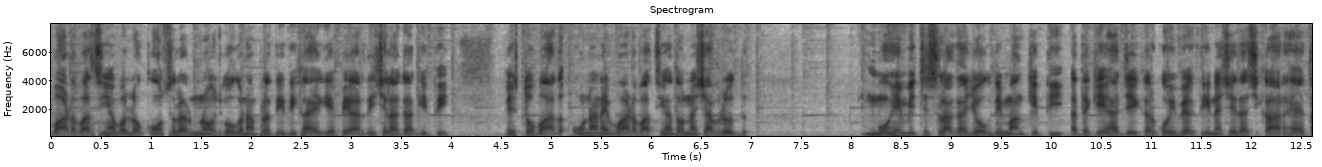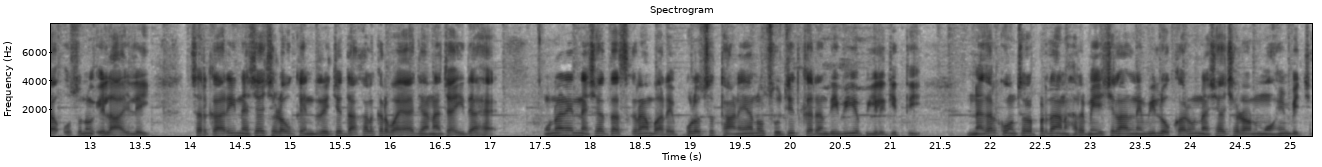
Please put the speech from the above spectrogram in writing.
ਵਾਰਡ ਵਾਸੀਆਂ ਵੱਲੋਂ ਕੌਂਸਲਰ ਮਨੋਜ ਗੋਗਨਾ ਪ੍ਰਤੀ ਦਿਖਾਏ ਗਏ ਪਿਆਰ ਦੀ ਸ਼ਲਾਘਾ ਕੀਤੀ। ਇਸ ਤੋਂ ਬਾਅਦ ਉਹਨਾਂ ਨੇ ਵਾਰਡ ਵਾਸੀਆਂ ਤੋਂ ਨਸ਼ਾ ਵਿਰੁੱਧ ਮੁਹਿੰਮ ਵਿੱਚ ਸ਼ਲਾਘਾਯੋਗ ਦੀ ਮੰਗ ਕੀਤੀ ਅਤੇ ਕਿਹਾ, ਜੇਕਰ ਕੋਈ ਵਿਅਕਤੀ ਨਸ਼ੇ ਦਾ ਸ਼ਿਕਾਰ ਹੈ, ਤਾਂ ਉਸ ਨੂੰ ਇਲਾਜ ਲਈ ਸਰਕਾਰੀ ਨਸ਼ਾ ਛਡਾਊ ਕੇਂਦਰ ਵਿੱਚ ਦਾਖਲ ਕਰਵਾਇਆ ਜਾਣਾ ਚਾਹੀਦਾ ਹੈ। ਉਹਨਾਂ ਨੇ ਨਸ਼ਾ ਤਸਕਰਾਂ ਬਾਰੇ ਪੁਲਿਸ ਥਾਣਿਆਂ ਨੂੰ ਸੂਚਿਤ ਕਰਨ ਦੀ ਵੀ ਅਪੀਲ ਕੀਤੀ। ਨਗਰ ਕੌਂਸਲ ਪ੍ਰਧਾਨ ਹਰਮੇਸ਼ ਲਾਲ ਨੇ ਵੀ ਲੋਕਾਂ ਨੂੰ ਨਸ਼ਾ ਛਡਾਉਣ ਮੁਹਿੰਮ ਵਿੱਚ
